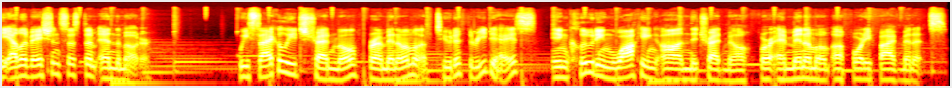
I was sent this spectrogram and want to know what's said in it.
the elevation system and the motor. We cycle each treadmill for a minimum of two to three days, including walking on the treadmill for a minimum of 45 minutes.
